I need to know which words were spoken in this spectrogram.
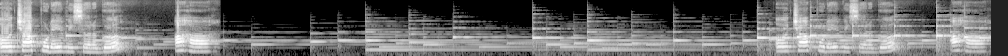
अच्या पुढे विसर्ग. आहा. अच्या पुढे विसर्ग. आहा.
